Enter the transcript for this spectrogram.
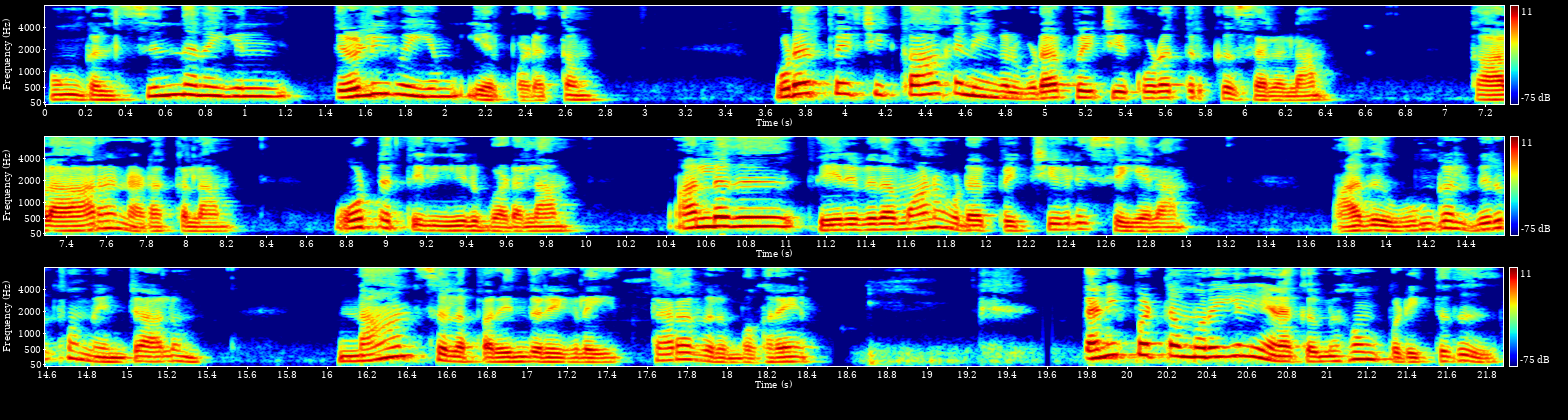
உங்கள் சிந்தனையில் தெளிவையும் ஏற்படுத்தும். உடற்பயிற்சிக்காக நீங்கள் உடற்பயிற்சி கூடத்திற்கு செல்லலாம். காலார நடக்கலாம் ஓட்டத்தில் ஈடுபடலாம் அல்லது வேறு விதமான உடற்பயிற்சிகளை செய்யலாம். அது உங்கள் விருப்பம் என்றாலும் நான் சில பரிந்துரைகளை தர விரும்புகிறேன். தனிப்பட்ட முறையில் எனக்கு மிகவும் பிடித்தது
